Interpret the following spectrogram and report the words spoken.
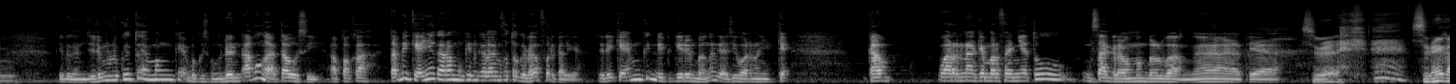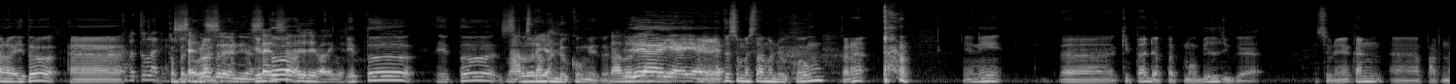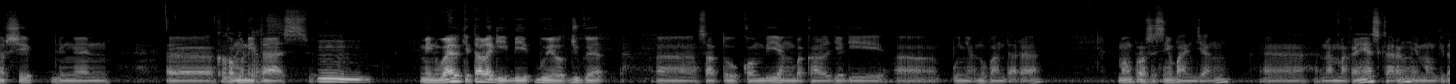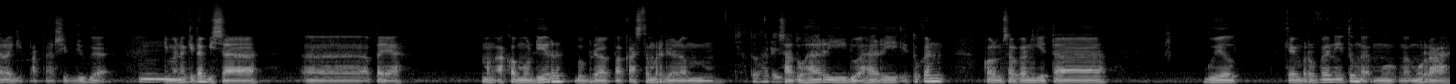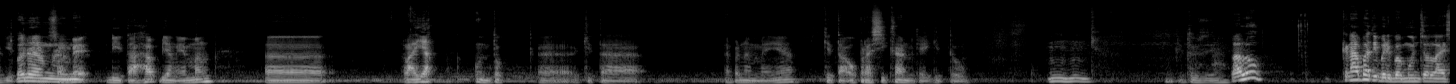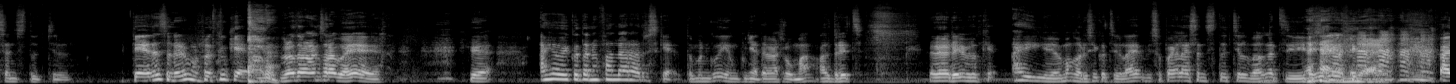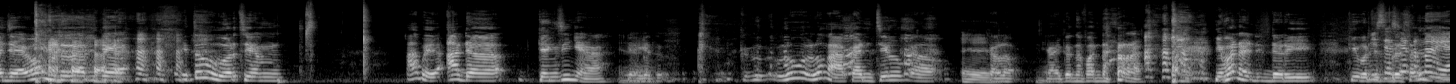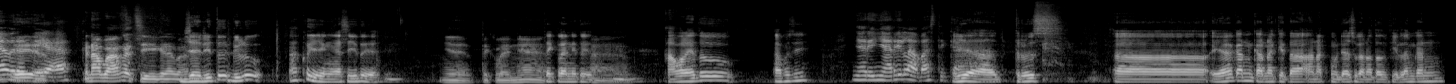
gitu kan jadi menurutku itu emang kayak bagus banget dan aku nggak tahu sih apakah tapi kayaknya karena mungkin kalian fotografer kali ya jadi kayak mungkin dipikirin banget gak sih warnanya kayak kam warna camper van-nya tuh instagramable banget ya sebenarnya sebenarnya kalau itu eh, Kebetulan ya? kebetulan, Kebetulan ya. itu sih palingnya. itu itu semesta Naluri ya. mendukung itu Naluri iya iya iya Ya, iya. itu semesta mendukung karena ini eh, kita dapat mobil juga sebenarnya kan eh, partnership dengan eh, komunitas. hmm. Meanwhile kita lagi build juga eh, satu kombi yang bakal jadi eh, punya Nuvantara. Emang prosesnya panjang. eh, nah makanya sekarang emang kita lagi partnership juga, di mana kita bisa eh, apa ya mengakomodir beberapa customer dalam Satu hari. satu hari dua hari itu kan kalau misalkan kita build camper van itu nggak mu- nggak murah gitu benar, sampai di tahap yang emang eh, layak untuk eh, kita apa namanya kita operasikan kayak gitu Mhm. itu sih Lalu kenapa tiba-tiba muncul license to chill? Kayak itu sebenarnya menurutku kayak menurut orang Surabaya ya. Kayak ayo ikutan Navantara terus kayak temen gue yang punya teras rumah Aldrich eh, dia bilang kayak, ay ya emang harus ikut sih, supaya license to chill banget sih. Aja emang beneran kayak itu words yang apa ya ada gengsinya kayak Iya. gitu. Lu lu nggak akan chill kalau Iya. kalau nggak ikut Navantara. Gimana dari keyword itu berasal kena ya berarti iya. ya. Kena banget sih, kena banget. Jadi tuh dulu aku ya yang ngasih itu ya. ya tagline-nya Tagline itu ya. eh, Awalnya tuh apa sih? Nyari-nyari lah pasti kan. Iya, terus eh ya kan karena kita anak muda suka nonton film kan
